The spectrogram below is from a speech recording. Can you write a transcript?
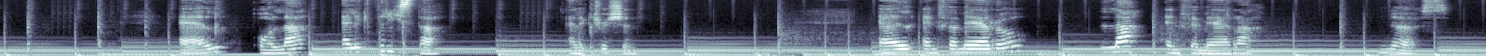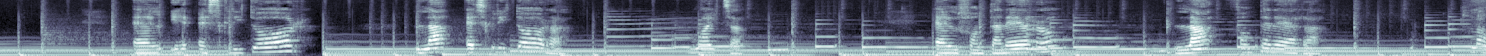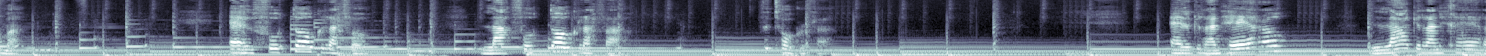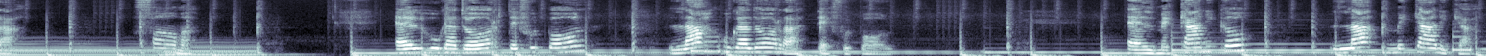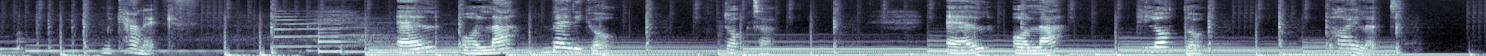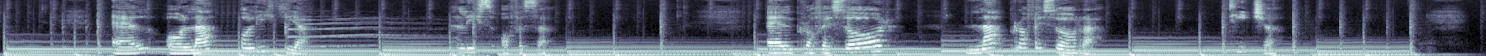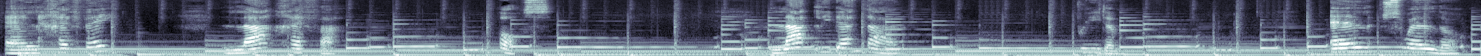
El o la electrista. Electrician. El enfermero, la enfermera. Nurse. El escritor, la escritora. Writer. El fontanero, la fontanera. Plumber. El fotógrafo, la fotógrafa. Photographer. El granjero, la granjera. Farmer. El jugador de fútbol, la jugadora de fútbol. El mecánico, la mecánica. Mechanic. El o la médico. Doctor. El o la piloto. Pilot. El o la policía. Police officer. El profesor, la profesora. Teacher. El jefe, la jefa. Boss. La libertad. Freedom. El sueldo.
